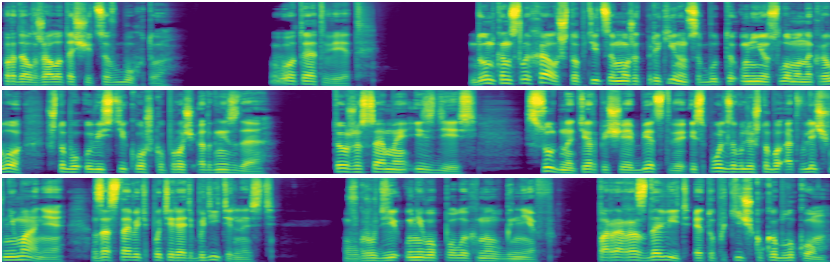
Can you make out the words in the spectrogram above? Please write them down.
продолжало тащиться в бухту. Вот и ответ. Дункан слыхал, что птица может прикинуться, будто у нее сломано крыло, чтобы увести кошку прочь от гнезда. То же самое и здесь. Судно, терпящее бедствие, использовали, чтобы отвлечь внимание, заставить потерять бдительность. В груди у него полыхнул гнев. Пора раздавить эту птичку каблуком.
